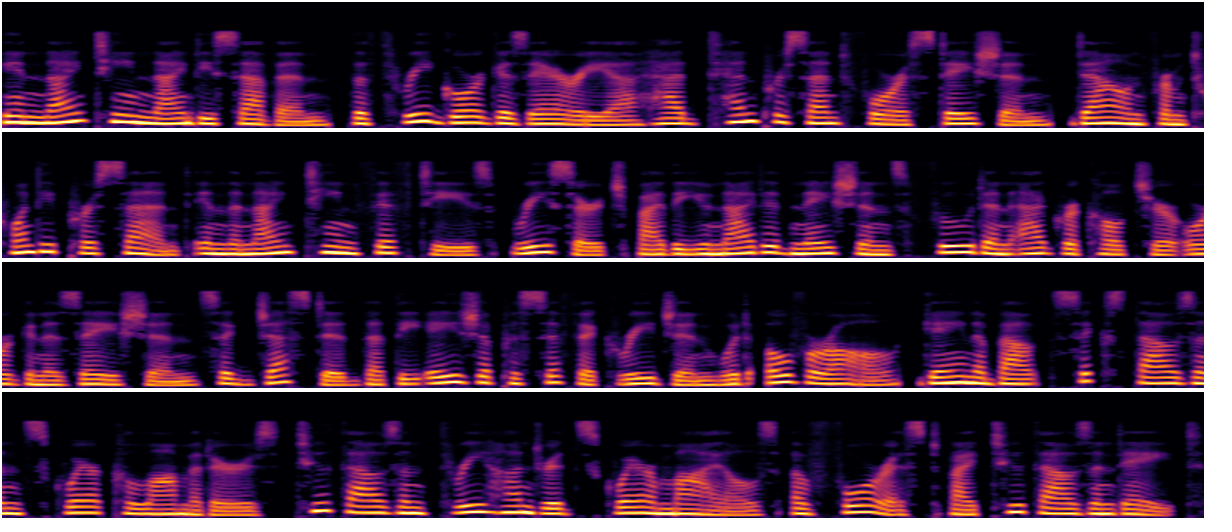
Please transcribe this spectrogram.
In 1997, the Three Gorges area had 10% forestation, down from 20% in the 1950s. Research by the United Nations Food and Agriculture Organization suggested that the Asia Pacific region would, overall, gain about 6,000 square kilometers (2,300 square miles) of forest by 2008.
